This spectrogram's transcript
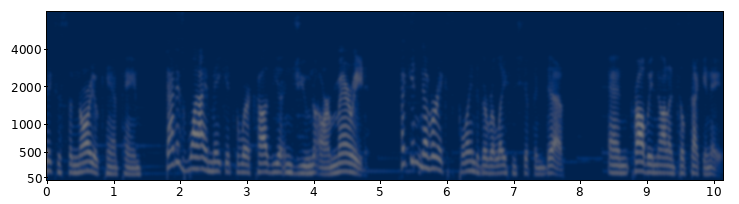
6's scenario campaign, that is why I make it to where Kazuya and June are married. Tekken never explained their relationship in depth, and probably not until Tekken 8,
